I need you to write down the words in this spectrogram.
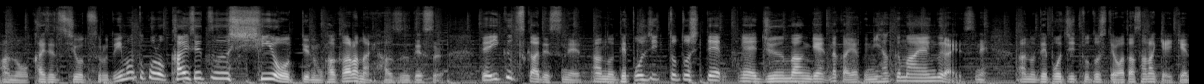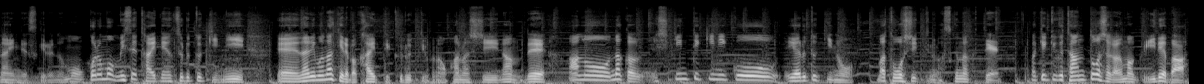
あの、解説しようとすると、今のところ解説費用っていうのもかからないはずです。で、いくつかですね、あの、デポジットとして、えー、10万元、だから約200万円ぐらいですね、あの、デポジットとして渡さなきゃいけないんですけれども、これも店退店するときに、えー、何もなければ帰ってくるっていうようなお話なので、あの、なんか、資金的にこう、やるときの、まあ、投資っていうのが少なくて、まあ、結局担当者がうまくいれば、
